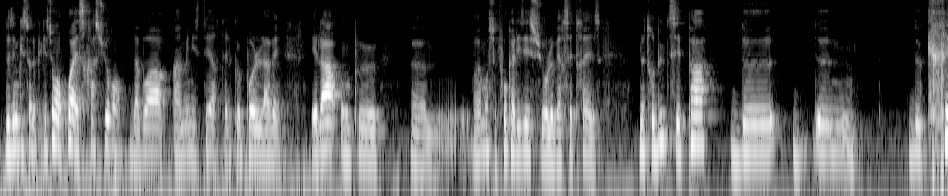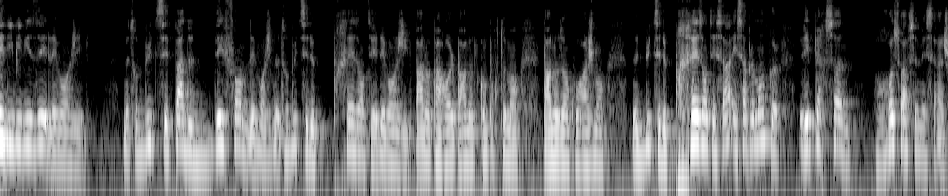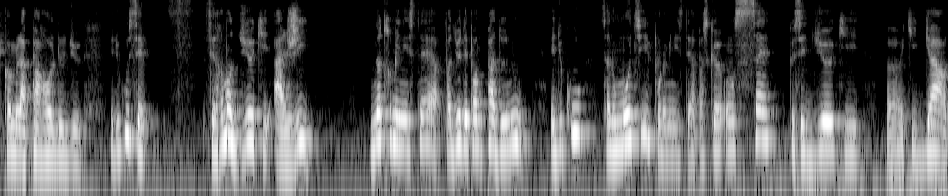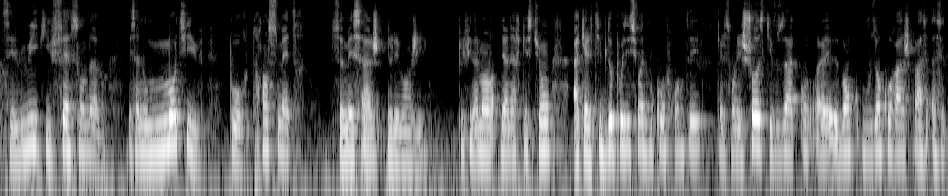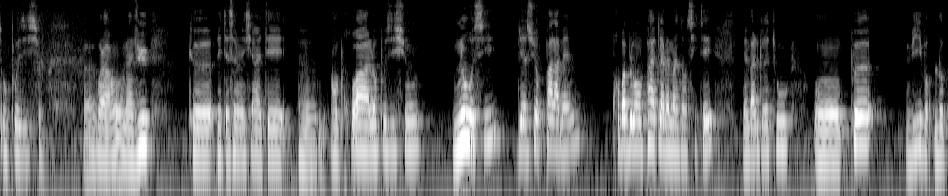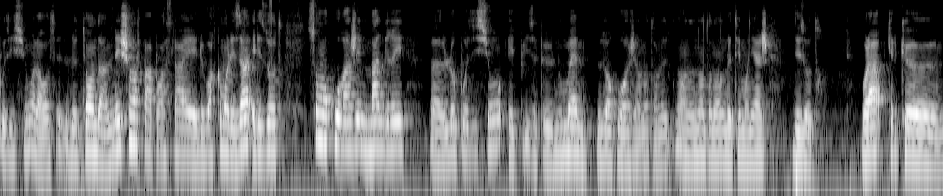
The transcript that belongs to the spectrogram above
Deuxième question d'application, en quoi est-ce rassurant d'avoir un ministère tel que Paul l'avait? Et là, on peut euh, vraiment se focaliser sur le verset 13. Notre but, c'est pas de, de crédibiliser l'évangile. Notre but, c'est pas de défendre l'évangile. Notre but, c'est de présenter l'évangile par nos paroles, par notre comportement, par nos encouragements. Notre but, c'est de présenter ça et simplement que les personnes reçoivent ce message comme la parole de Dieu. Et du coup, c'est, c'est vraiment Dieu qui agit. Notre ministère, enfin Dieu ne dépend pas de nous. Et du coup, ça nous motive pour le ministère parce qu'on sait que c'est Dieu qui, euh, qui garde, c'est lui qui fait son œuvre. Et ça nous motive pour transmettre ce message de l'évangile. Puis finalement, dernière question, à quel type d'opposition êtes-vous confronté? Quelles sont les choses qui vous, euh, encouragent face à cette opposition? Euh, Voilà, on a vu que les Thessaloniciens étaient en proie à l'opposition. Nous aussi, bien sûr, pas la même, probablement pas avec la même intensité, mais malgré tout, on peut vivre l'opposition. Alors c'est le temps d'un échange par rapport à cela et de voir comment les uns et les autres sont encouragés malgré euh, l'opposition et puis ça peut nous-mêmes nous encourager en entendant, le, en entendant le témoignage des autres. Voilà quelques,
